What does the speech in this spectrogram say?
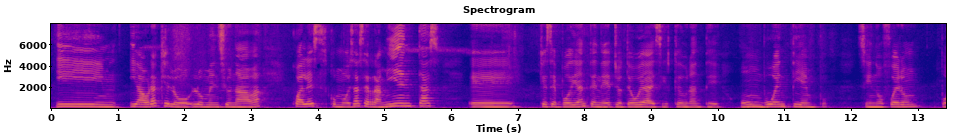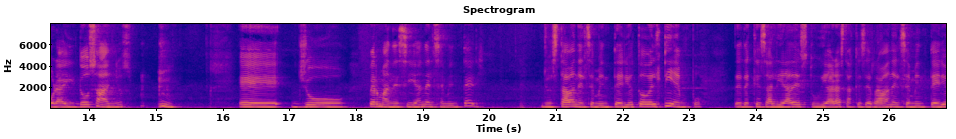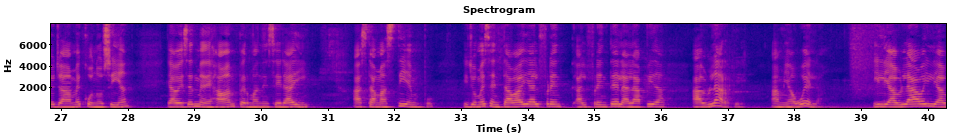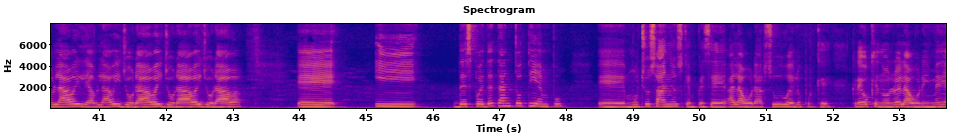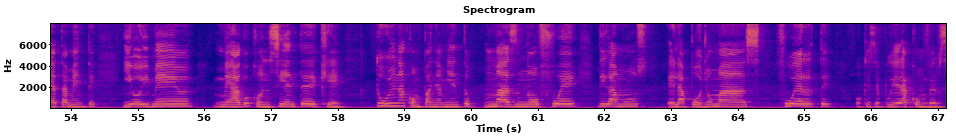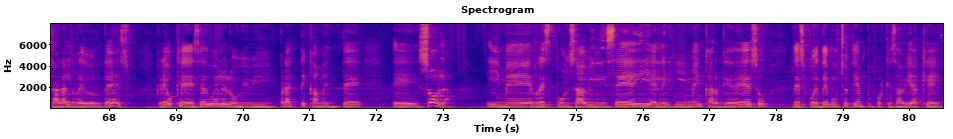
Y, ahora que lo, mencionaba, cuáles como esas herramientas eh, que se podían tener, yo te voy a decir que durante un buen tiempo, si no fueron por ahí dos años, eh, yo permanecía en el cementerio. Yo estaba en el cementerio todo el tiempo, desde que salía de estudiar hasta que cerraban el cementerio, ya me conocían y a veces me dejaban permanecer ahí hasta más tiempo. Y yo me sentaba ahí al frente, al frente de la lápida a hablarle a mi abuela. Y le hablaba y le hablaba y le hablaba y lloraba y lloraba y lloraba. Eh, y después de tanto tiempo eh, muchos años que empecé a elaborar su duelo porque creo que no lo elaboré inmediatamente y hoy me, me hago consciente de que tuve un acompañamiento, más no fue, digamos, el apoyo más fuerte o que se pudiera conversar alrededor de eso. Creo que ese duelo lo viví prácticamente eh, sola y me responsabilicé y elegí, me encargué de eso después de mucho tiempo porque sabía que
